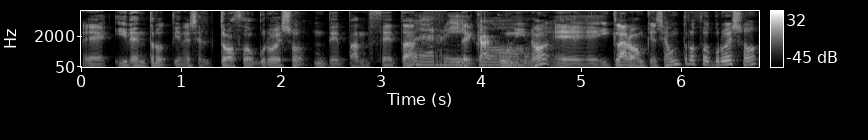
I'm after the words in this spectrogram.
eh, y dentro tienes el trozo grueso de panceta de kakuni. ¿no? Eh, y claro, aunque sea un trozo grueso,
